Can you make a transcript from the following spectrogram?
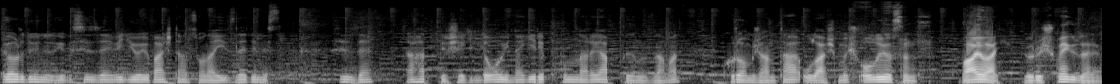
Gördüğünüz gibi siz de videoyu baştan sona izlediniz. Siz de rahat bir şekilde oyuna girip bunları yaptığınız zaman krom janta ulaşmış oluyorsunuz. Bay bay. Görüşmek üzere.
